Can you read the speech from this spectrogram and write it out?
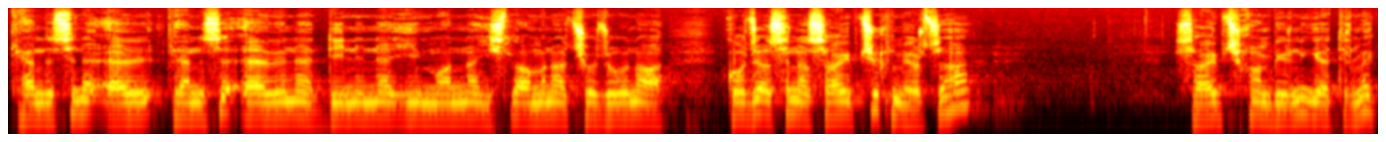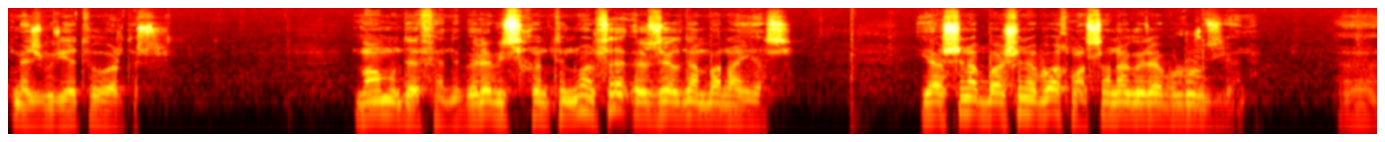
Kendisine ev, kendisi evine, dinine, imanına, İslam'ına, çocuğuna, kocasına sahip çıkmıyorsa sahip çıkan birini getirmek mecburiyeti vardır. Mahmud Efendi böyle bir sıkıntın varsa özelden bana yaz. Yaşına başına bakma sana göre buluruz yani. Ha.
